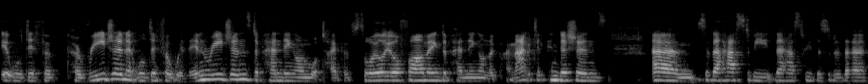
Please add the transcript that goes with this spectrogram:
It will differ per region. It will differ within regions depending on what type of soil you're farming, depending on the climatic conditions. Um, so there has to be there has to be the sort of the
